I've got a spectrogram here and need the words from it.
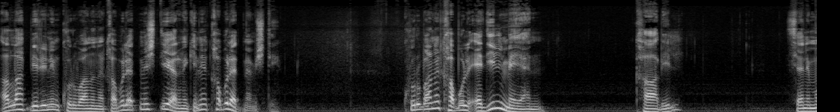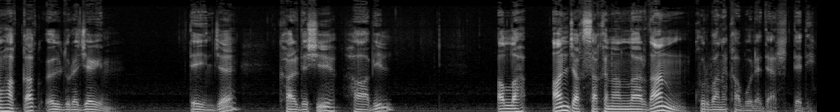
Allah birinin kurbanını kabul etmiş, diğerininkini kabul etmemişti. Kurbanı kabul edilmeyen Kabil seni muhakkak öldüreceğim deyince kardeşi Habil Allah ancak sakınanlardan kurbanı kabul eder dedi.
